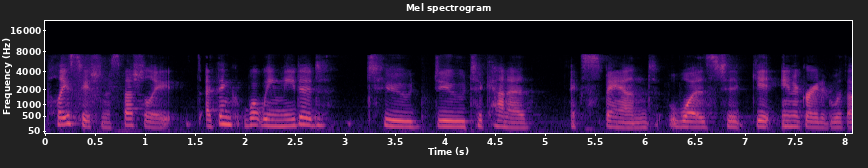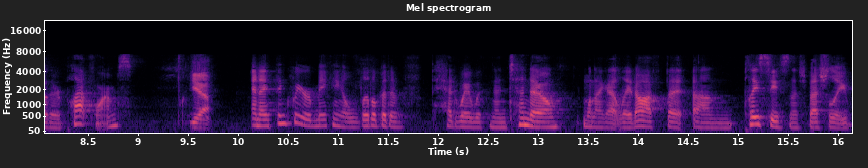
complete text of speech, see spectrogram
PlayStation, especially, I think what we needed to do to kind of expand was to get integrated with other platforms. Yeah and I think we were making a little bit of headway with Nintendo when I got laid off, but um, PlayStation especially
